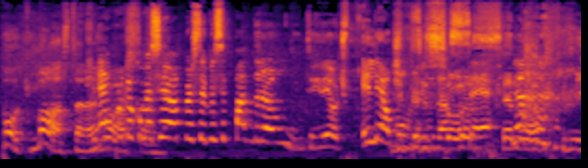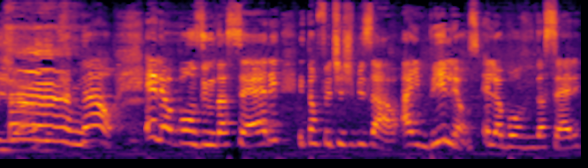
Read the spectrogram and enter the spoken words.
pô, que bosta, né? É porque eu bosta. comecei a perceber esse padrão, entendeu? Tipo, ele é o De bonzinho da série. Não, mijadas. não, ele é o bonzinho da série, então fetiche bizarro. Aí Billions, ele é o bonzinho da série.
